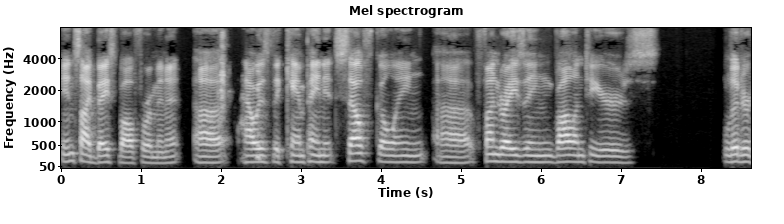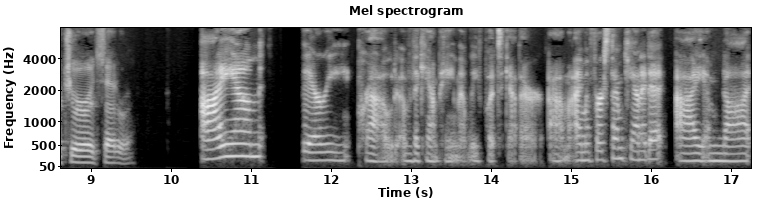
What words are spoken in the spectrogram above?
inside baseball for a minute. Uh, how is the campaign itself going? Uh, fundraising, volunteers, literature, etc. I am very proud of the campaign that we've put together. Um, I'm a first time candidate. I am not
